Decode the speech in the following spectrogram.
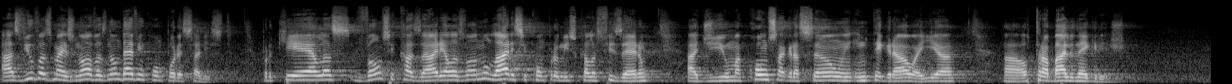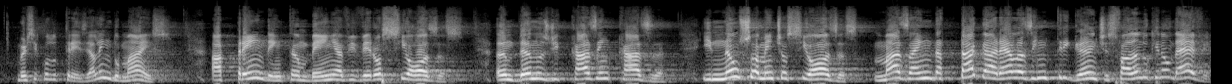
as viúvas mais novas não devem compor essa lista, porque elas vão se casar e elas vão anular esse compromisso que elas fizeram ah, de uma consagração integral aí a, a, ao trabalho na igreja. Versículo 13: Além do mais, aprendem também a viver ociosas, andando de casa em casa, e não somente ociosas, mas ainda tagarelas e intrigantes, falando o que não devem.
